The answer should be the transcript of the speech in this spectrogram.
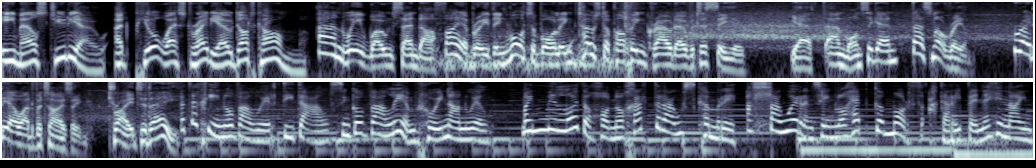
email studio at purewestradio.com. And we won't send our fire breathing, water boiling, toaster popping crowd over to see you. Yeah, and once again, that's not real. Radio advertising. Try it today. Ydych chi'n ofalwyr di-dal sy'n gofalu ym rhwy'n anwyl? Mae miloedd ohonoch ar draws Cymru a llawer yn teimlo heb gymorth ac ar ei ben eu hunain,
